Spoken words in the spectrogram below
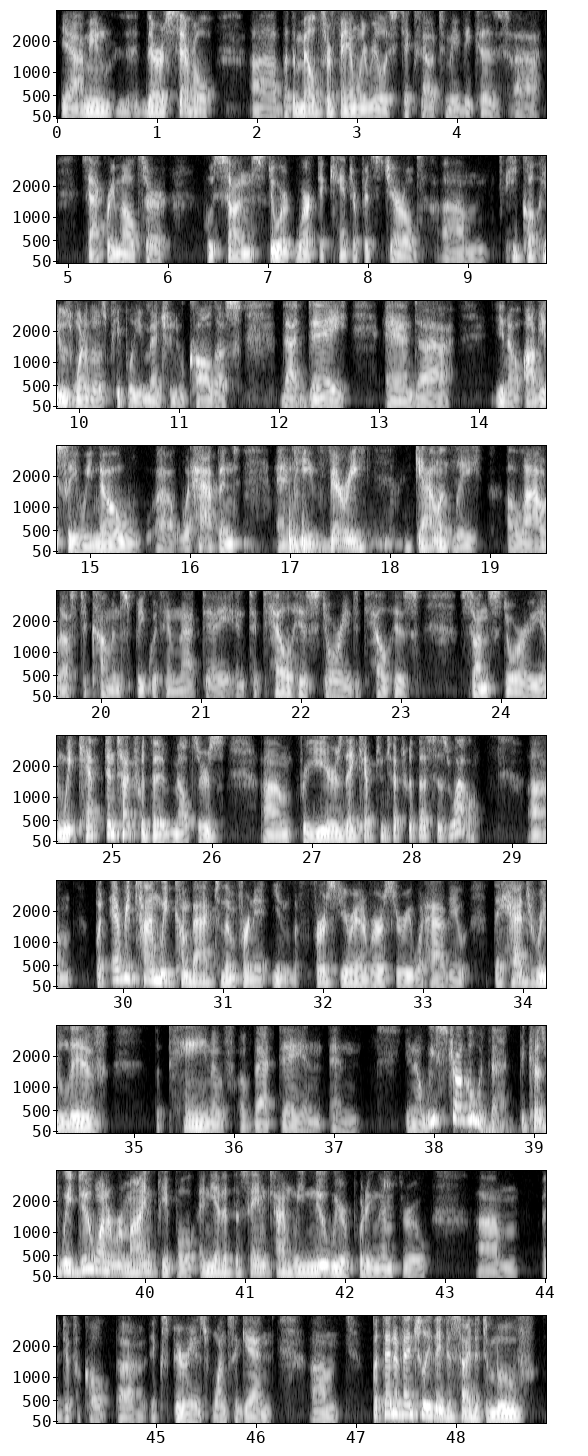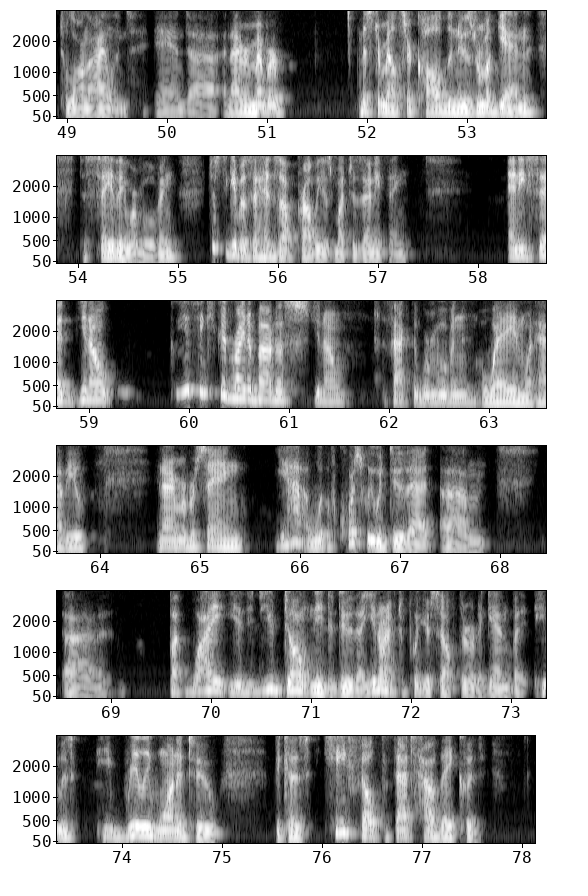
yeah i mean there are several uh, but the meltzer family really sticks out to me because uh, zachary meltzer whose son Stuart worked at Cantor Fitzgerald. Um, he call, he was one of those people you mentioned who called us that day, and uh, you know, obviously we know uh, what happened, and he very gallantly allowed us to come and speak with him that day and to tell his story and to tell his son's story. And we kept in touch with the Meltzers um, for years. They kept in touch with us as well. Um, but every time we'd come back to them for an, you know the first year anniversary, what have you, they had to relive the pain of of that day. And and you know we struggle with that because we do want to remind people and yet at the same time we knew we were putting them through um, a difficult uh, experience once again. Um, but then eventually they decided to move to long island. And uh, and i remember mr meltzer called the newsroom again to say they were moving just to give us a heads up probably as much as anything. And he said you know you think you could write about us you know the fact that we're moving away and what have you and I remember saying, "Yeah, of course we would do that." Um, uh, but why you, you don't need to do that you don't have to put yourself through it again but he was he really wanted to because he felt that that's how they could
